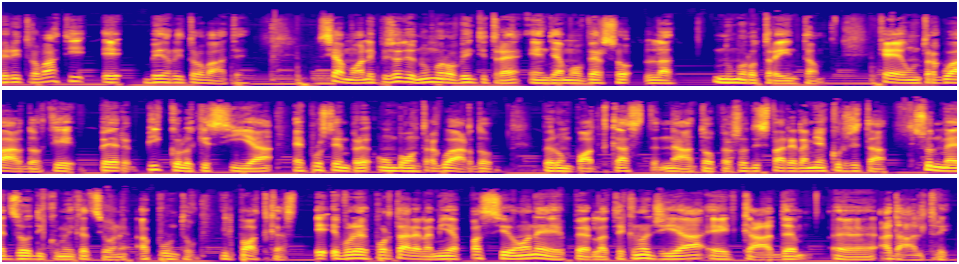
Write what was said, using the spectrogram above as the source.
ben ritrovati e ben ritrovate. Siamo all'episodio numero 23 e andiamo verso la numero 30, che è un traguardo che per piccolo che sia è pur sempre un buon traguardo per un podcast nato per soddisfare la mia curiosità sul mezzo di comunicazione, appunto il podcast, e voler portare la mia passione per la tecnologia e il CAD eh, ad altri.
